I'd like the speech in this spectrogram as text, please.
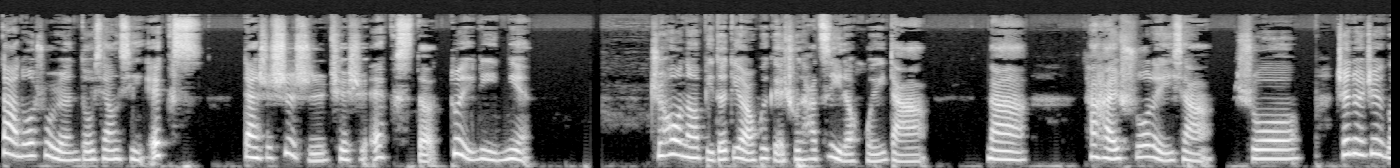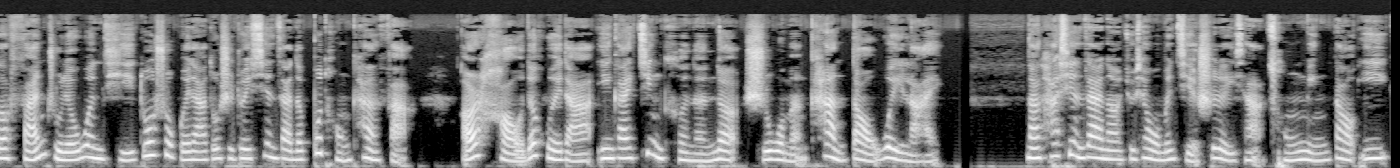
大多数人都相信 X，但是事实却是 X 的对立面。之后呢，彼得蒂尔会给出他自己的回答。那他还说了一下，说针对这个反主流问题，多数回答都是对现在的不同看法。而好的回答应该尽可能的使我们看到未来。那他现在呢，就向我们解释了一下从零到一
